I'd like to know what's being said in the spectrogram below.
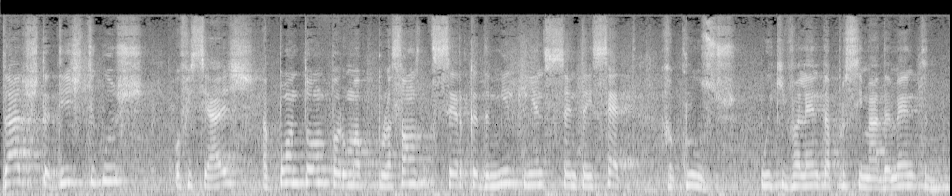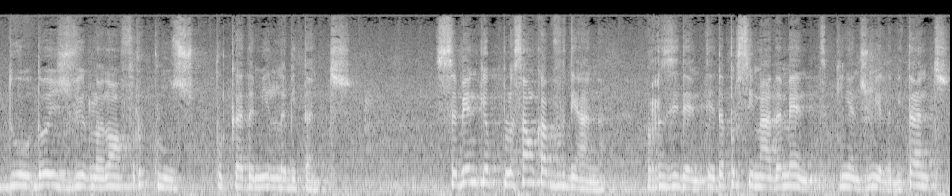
Dados estatísticos oficiais apontam para uma população de cerca de 1.567 reclusos, o equivalente a aproximadamente 2,9 reclusos por cada mil habitantes. Sabendo que a população cabo-verdiana residente é de aproximadamente 500 mil habitantes,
